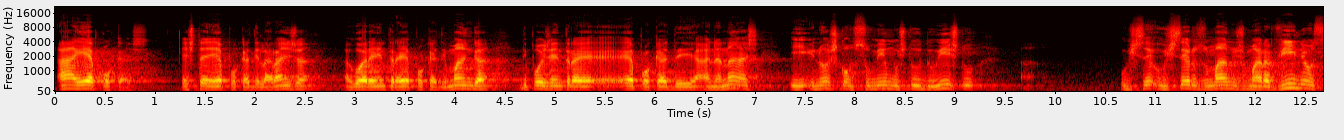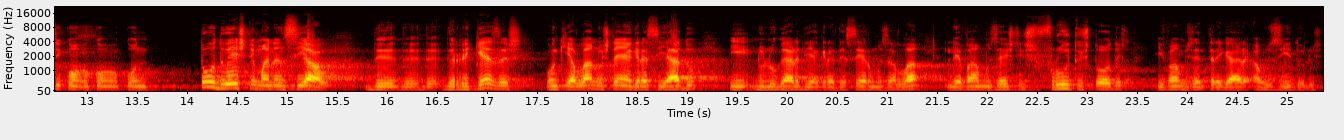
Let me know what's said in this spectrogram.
Há épocas. Esta é a época de laranja, agora entra a época de manga, depois entra a época de ananás e nós consumimos tudo isto os, seres humanos maravilham-se com, com, com, todo este manancial de, de, de, de, riquezas com que Allah nos tem agraciado e no lugar de agradecermos a Allah, levamos estes frutos todos e vamos entregar aos ídolos.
